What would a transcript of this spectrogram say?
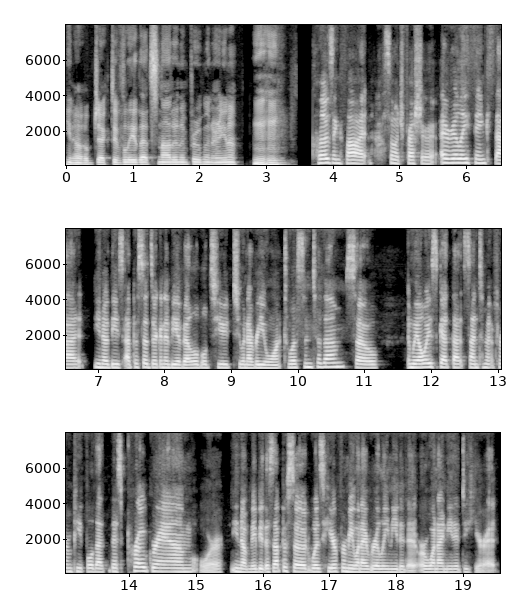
you know, objectively, that's not an improvement or, you know. Mm-hmm. Closing thought, so much pressure. I really think that, you know, these episodes are going to be available to you to whenever you want to listen to them. So and we always get that sentiment from people that this program or, you know, maybe this episode was here for me when I really needed it or when I needed to hear it.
